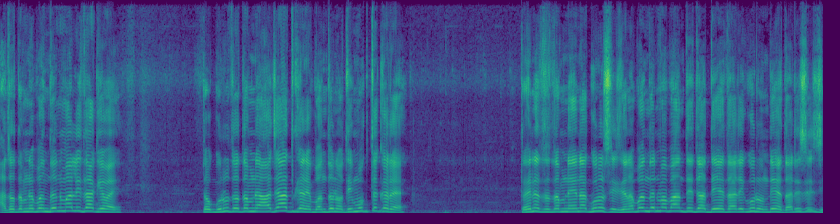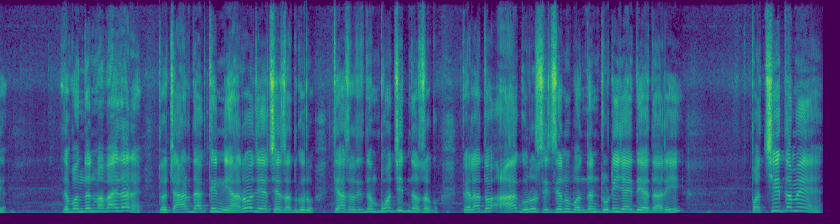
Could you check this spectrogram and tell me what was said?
આ તો તમને બંધનમાં લીધા કહેવાય. તો ગુરુ તો તમને આઝાદ કરે, બંધનોથી મુક્ત કરે. તો એને તો તમને એના ગુરુ શિષ્યના બંધનમાં બાંધી દીધા. દેહધારી ગુરુ દેહધારી શિષ્ય. તો બંધનમાં બાંધ્યા ને, તો ચાર દાગથી ન્યારો જે છે સદગુરુ, ત્યાં સુધી તમે પહોંચી જ ન શકો. પહેલાં તો આ ગુરુ શિષ્યનું બંધન તૂટી જાય દેહધારી. પછી તમે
